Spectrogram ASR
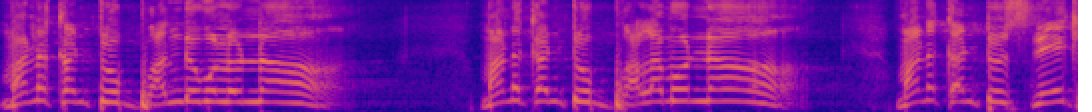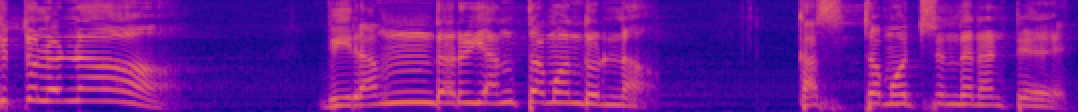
మనకంటూ బంధువులున్నా మనకంటూ బలమున్నా మనకంటూ స్నేహితులున్నా వీరందరూ ఎంతమంది ఉన్నా కష్టం వచ్చిందనంటే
